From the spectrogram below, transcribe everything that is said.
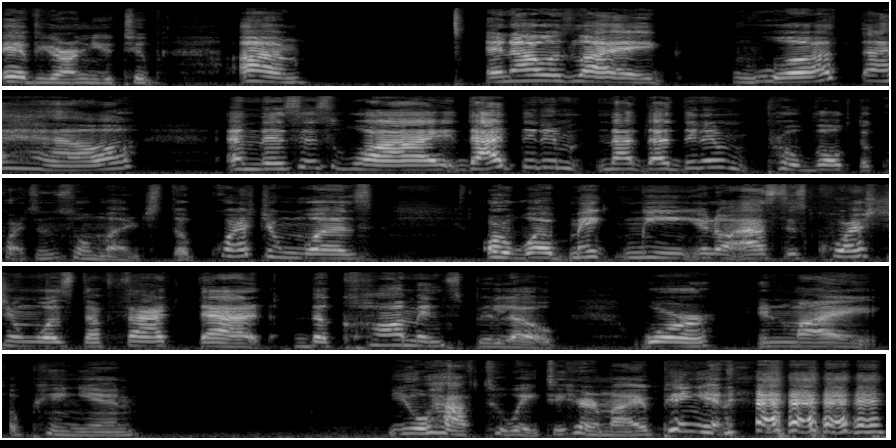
if you're on YouTube. Um and I was like, what the hell? And this is why that didn't that that didn't provoke the question so much. The question was or what made me, you know, ask this question was the fact that the comments below were in my opinion you'll have to wait to hear my opinion.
